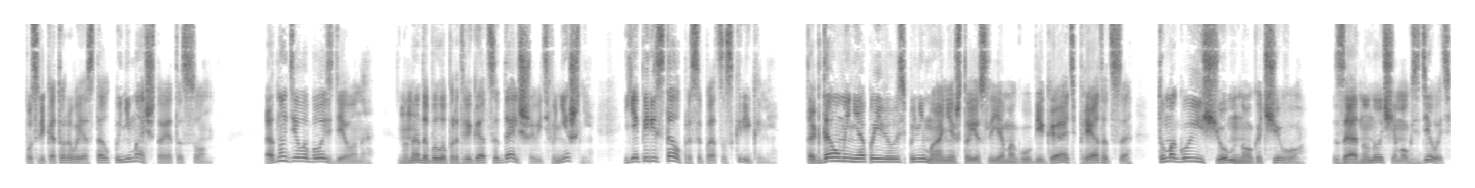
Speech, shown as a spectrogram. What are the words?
после которого я стал понимать, что это сон. Одно дело было сделано, но надо было продвигаться дальше, ведь внешне я перестал просыпаться с криками. Тогда у меня появилось понимание, что если я могу убегать, прятаться, то могу еще много чего. За одну ночь я мог сделать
